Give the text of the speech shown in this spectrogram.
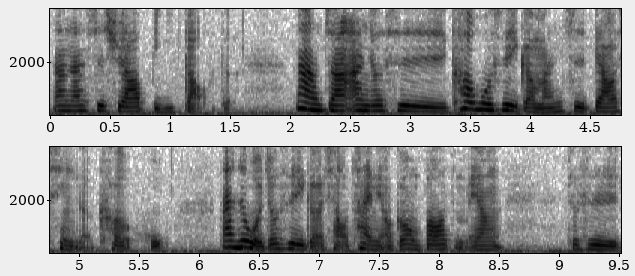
那那是需要比稿的。那专案就是客户是一个蛮指标性的客户，但是我就是一个小菜鸟，根本不知道怎么样，就是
